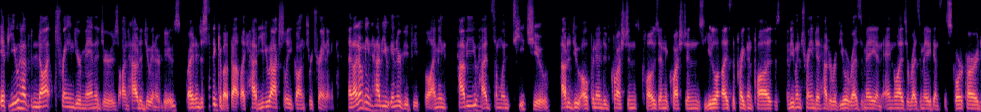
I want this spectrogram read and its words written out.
If you have not trained your managers on how to do interviews, right? And just think about that. Like, have you actually gone through training? And I don't mean have you interviewed people. I mean, have you had someone teach you how to do open-ended questions, closed-ended questions, utilize the pregnant pause? Have you been trained in how to review a resume and analyze a resume against the scorecard?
